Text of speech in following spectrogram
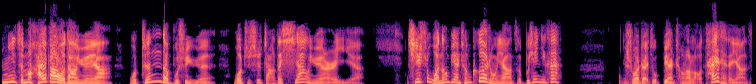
你怎么还把我当云呀？我真的不是云，我只是长得像云而已。”其实我能变成各种样子，不信你看。说着就变成了老太太的样子。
